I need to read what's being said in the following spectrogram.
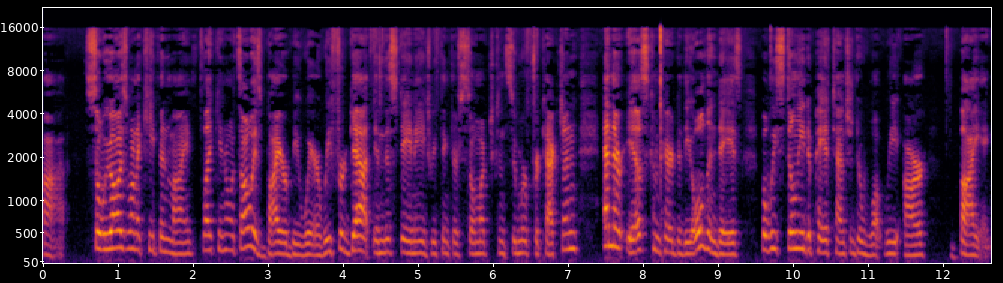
Uh, so we always want to keep in mind, like, you know, it's always buyer beware. We forget in this day and age, we think there's so much consumer protection, and there is compared to the olden days, but we still need to pay attention to what we are buying.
